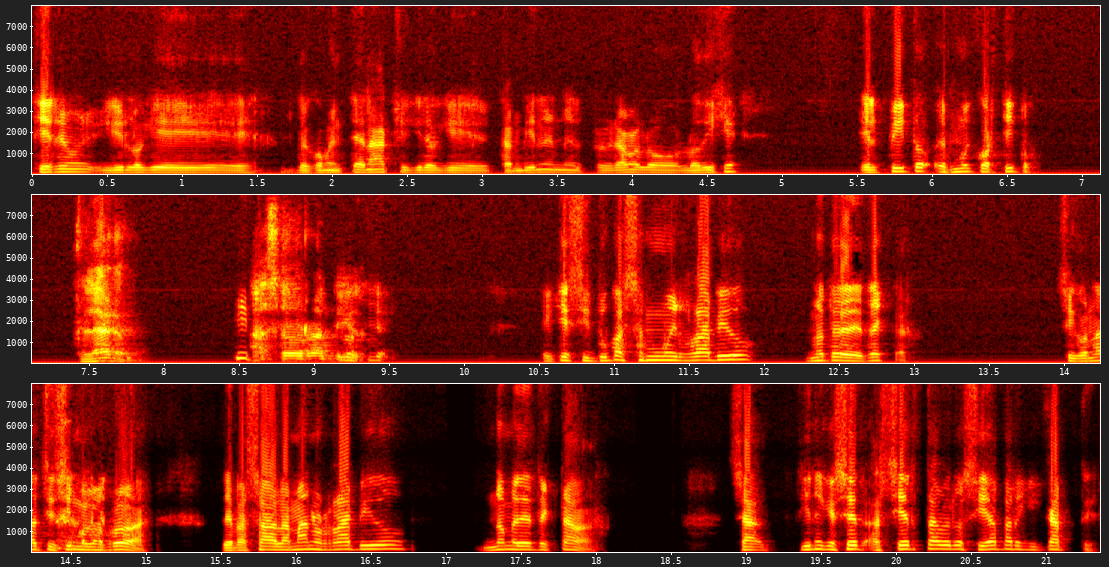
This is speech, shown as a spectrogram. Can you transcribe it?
tiene y lo que le comenté a Nacho y creo que también en el programa lo, lo dije, el pito es muy cortito. Claro. Pasó rápido. Es que si tú pasas muy rápido, no te detecta. Si con Nacho hicimos la prueba, le pasaba la mano rápido, no me detectaba. O sea, tiene que ser a cierta velocidad para que capte.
